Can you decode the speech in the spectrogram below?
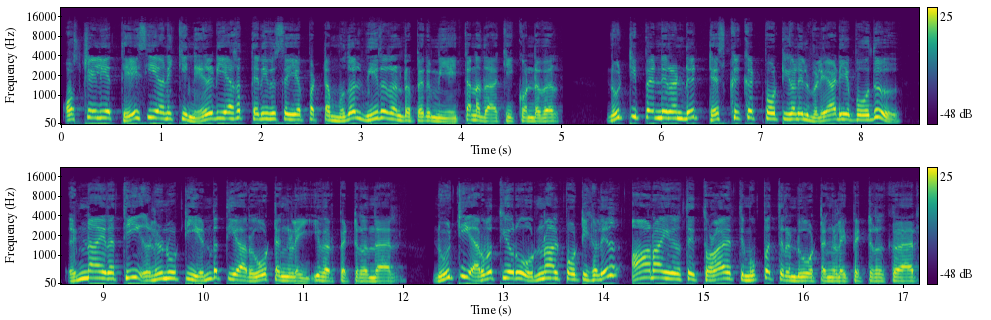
ஆஸ்திரேலிய தேசிய அணிக்கு நேரடியாக தெரிவு செய்யப்பட்ட முதல் வீரர் என்ற பெருமையை தனதாக்கிக் கொண்டவர். நூற்றி பன்னிரண்டு டெஸ்ட் கிரிக்கெட் போட்டிகளில் விளையாடிய போது எண்ணாயிரத்தி எழுநூற்றி எண்பத்தி ஆறு ஓட்டங்களை இவர் பெற்றிருந்தார். நூற்றி அறுபத்தி ஒரு ஒருநாள் போட்டிகளில் ஆறாயிரத்தி தொள்ளாயிரத்தி முப்பத்தி இரண்டு ஓட்டங்களை பெற்றிருக்கிறார்.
